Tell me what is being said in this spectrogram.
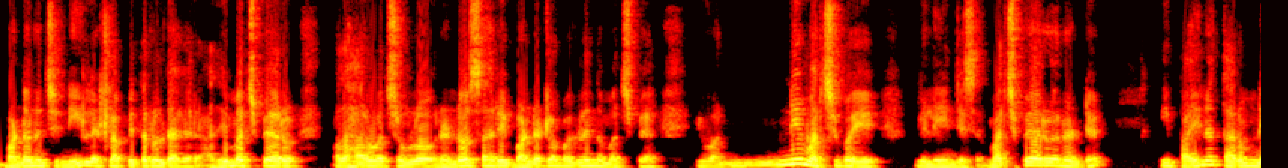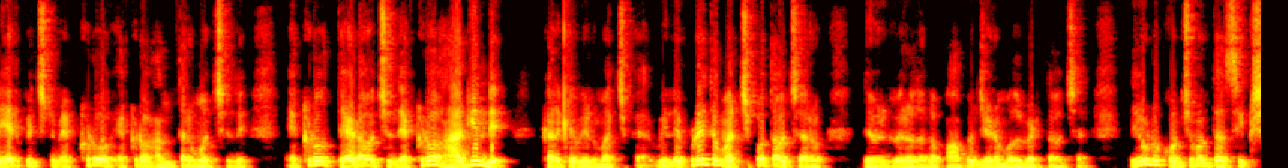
బండ నుంచి నీళ్ళు ఎట్లా పితరులు తాగారు? అది మర్చిపోయారు. పదహారు వచనంలో రెండోసారి బండ ఎట్లా పగిలిందో మర్చిపోయారు. ఇవన్నీ మర్చిపోయి వీళ్ళు ఏం చేశారు? మర్చిపోయారు అని అంటే ఈ పైన తరం నేర్పించడం ఎక్కడో ఎక్కడో అంతరం వచ్చింది. ఎక్కడో తేడా వచ్చింది. ఎక్కడో ఆగింది. కనుక వీళ్ళు మర్చిపోయారు. వీళ్ళు ఎప్పుడైతే మర్చిపోతా వచ్చారో దేవునికి విరోధంగా పాపం చేయడం మొదలు పెడతా వచ్చారు. దేవుడు కొంచెమంత శిక్ష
